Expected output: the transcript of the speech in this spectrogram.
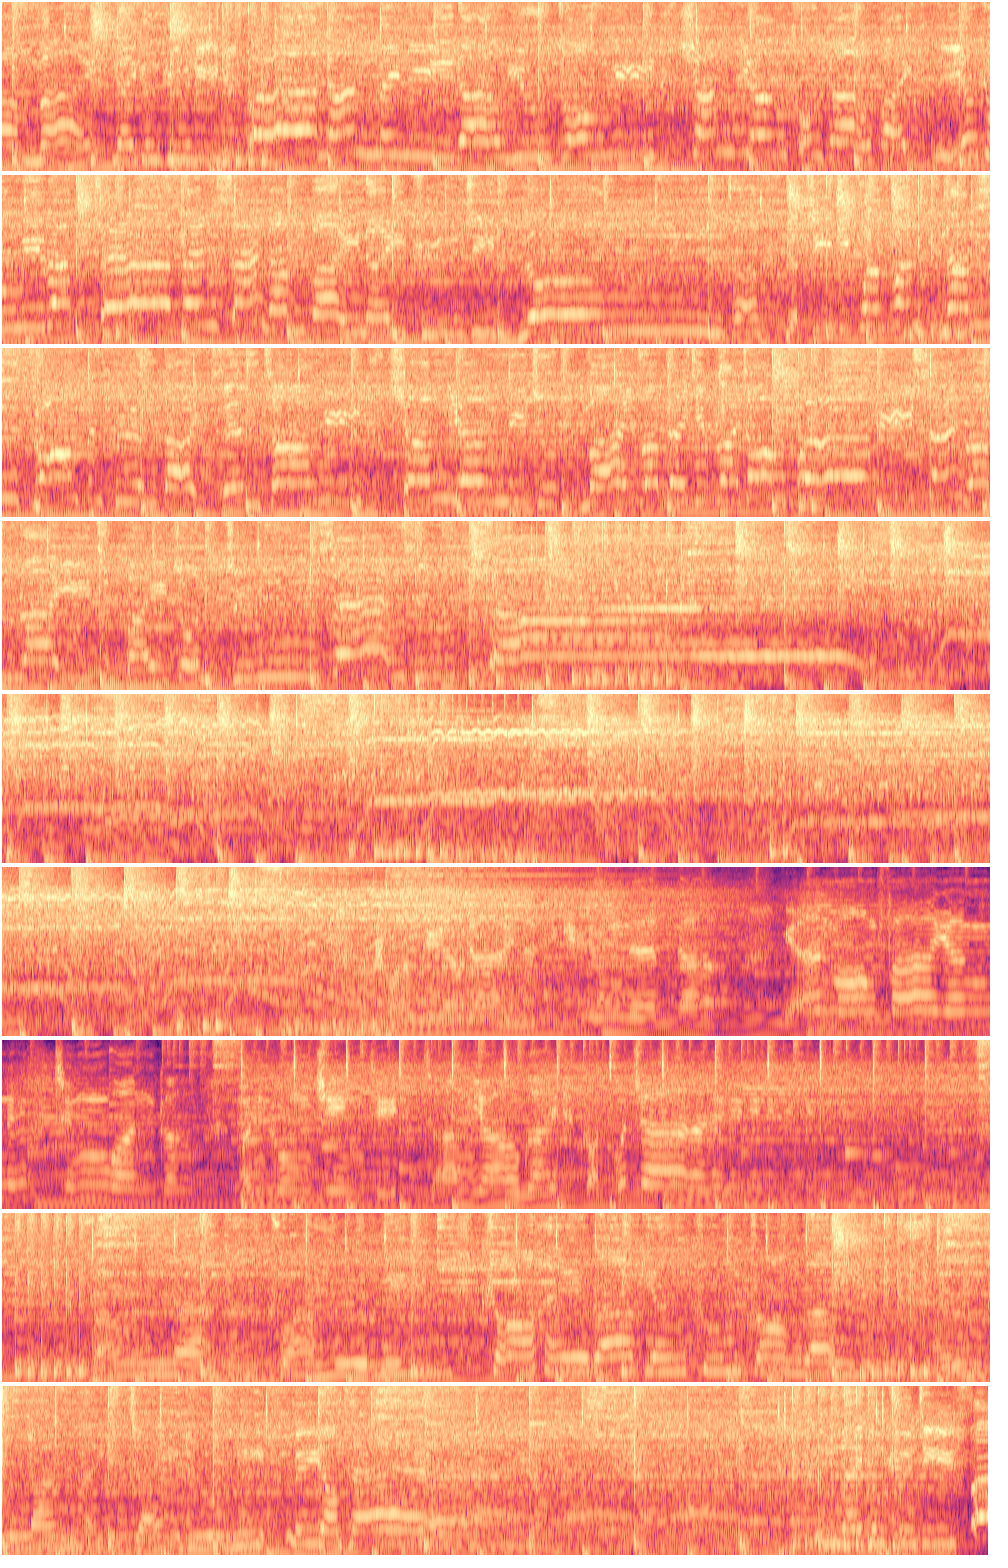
ม แล เก่ามันคงจริงที่ทางยาวไกลก่อนหัวใจเฝ้าหน้ากับความมืดมิดขอให้รักยังคุ้มครองเราอยู่เติมพลังให้ใจดวงนี้ไม่ยอมแพ้ในค่ำคืนที่ฟ้า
